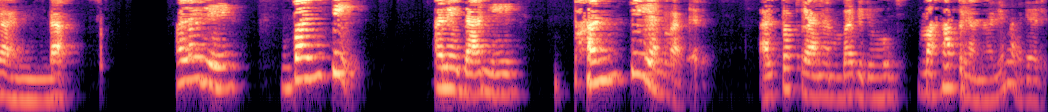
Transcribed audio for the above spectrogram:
దండ. అలాగే బంతి అనే దాన్ని భంతి అని వాడారు. అల్ప ప్రాణం బదులు మహాప్రాణాన్ని వాడారు.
